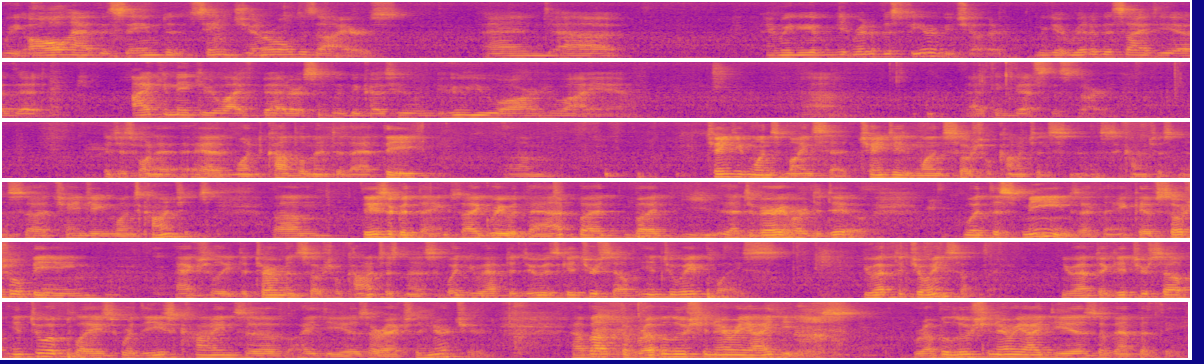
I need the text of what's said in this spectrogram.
we all have the same, same general desires. And, uh, and we get, rid of this fear of each other. We get rid of this idea that I can make your life better simply because who, who you are and who I am. Um, I think that's the start. I just want to add one compliment to that. The um, changing one's mindset, changing one's social consciousness, consciousness, uh, changing one's conscience. Um, these are good things. I agree with that, but but that's very hard to do. What this means, I think, if social being actually determines social consciousness, what you have to do is get yourself into a place. You have to join something. You have to get yourself into a place where these kinds of ideas are actually nurtured. How about the revolutionary ideas? Revolutionary ideas of empathy.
